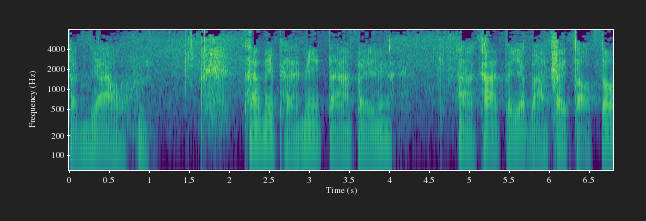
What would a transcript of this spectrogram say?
กันยาว ถ้าไม่แผ่เมตตาไปอาฆาตพยาบาทไปตอบโต้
